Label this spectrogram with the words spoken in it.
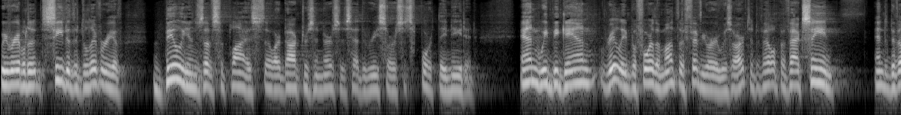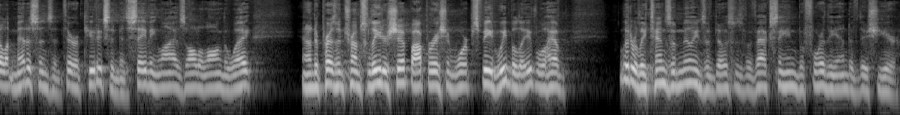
We were able to see to the delivery of billions of supplies so our doctors and nurses had the resources support they needed. And we began really before the month of February was art to develop a vaccine and to develop medicines and therapeutics that have been saving lives all along the way. And under President Trump's leadership, Operation Warp Speed, we believe will have literally tens of millions of doses of a vaccine before the end of this year.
